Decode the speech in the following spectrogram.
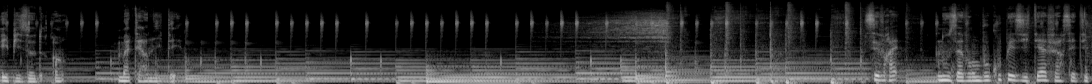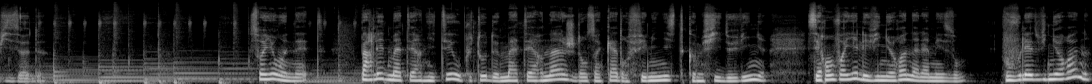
épisode 1, maternité. C'est vrai, nous avons beaucoup hésité à faire cet épisode. Soyons honnêtes, parler de maternité, ou plutôt de maternage dans un cadre féministe comme fille de vigne, c'est renvoyer les vigneronnes à la maison. Vous voulez être vigneronne?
